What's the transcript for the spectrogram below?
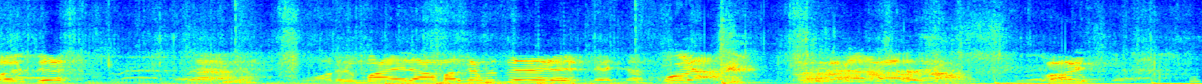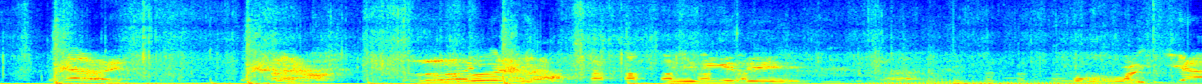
ওই দে ওরে মায়ের আমার কাছে দে। ওই। ওই এদিকে দে। ওই যা।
